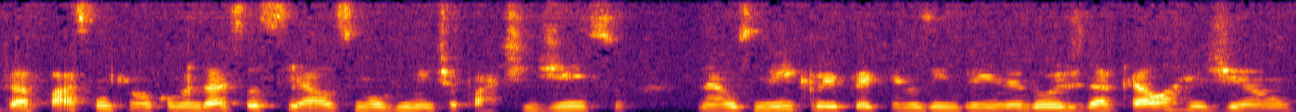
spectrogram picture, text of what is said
já faz com que uma comunidade social se movimente a partir disso, né? os micro e pequenos empreendedores daquela região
